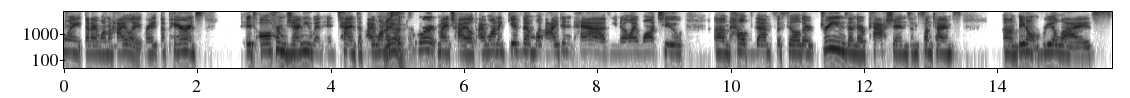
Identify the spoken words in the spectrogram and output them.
point that I want to highlight, right? The parents it's all from genuine intent if i want to yeah. support my child i want to give them what i didn't have you know i want to um, help them fulfill their dreams and their passions and sometimes um, they don't realize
